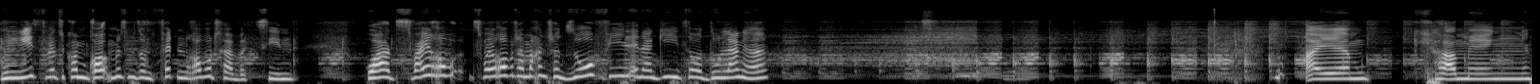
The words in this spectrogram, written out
Um die nächste Welt zu kommen, müssen wir so einen fetten Roboter wegziehen. Boah, zwei, Rob zwei Roboter machen schon so viel Energie, so, so lange. I am coming.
